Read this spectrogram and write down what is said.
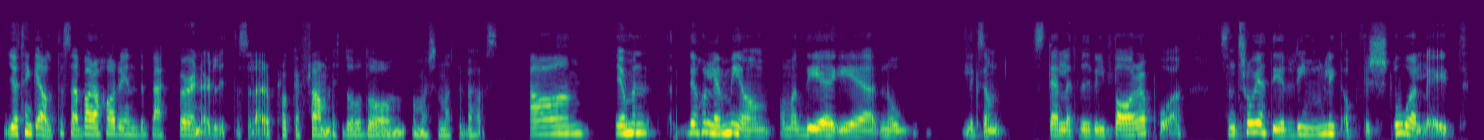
jag tänker alltid så här, bara ha det in the back burner lite sådär, och plocka fram lite då och då om man känner att det behövs. Ja, ja men det håller jag med om, om att det är nog liksom stället vi vill vara på. Sen tror jag att det är rimligt och förståeligt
